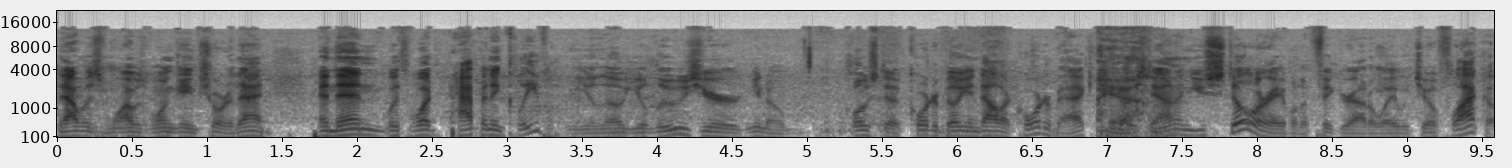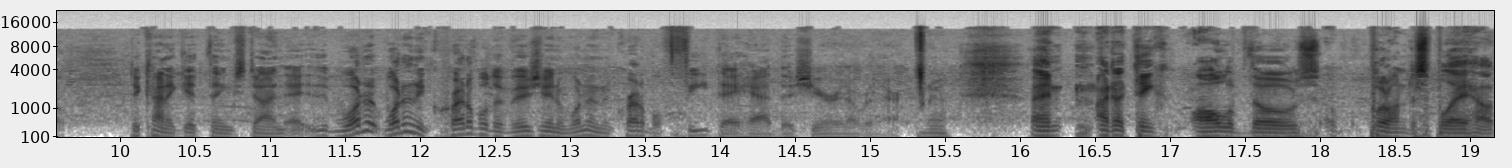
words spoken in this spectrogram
That was I was one game short of that. And then with what happened in Cleveland, you know, you lose your you know close to a quarter billion dollar quarterback. He Yeah. goes down, and you still are able to figure out a way with Joe Flacco to kind of get things done. Eh, What a, what an incredible division and what an incredible feat they had this year and over there. Yeah. And I think all of those put on display how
